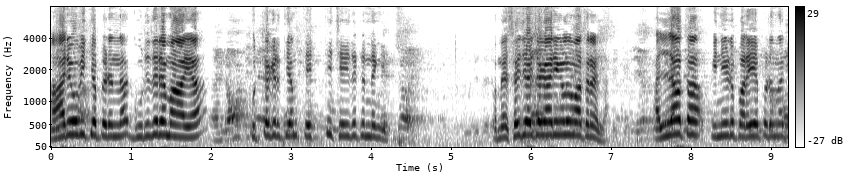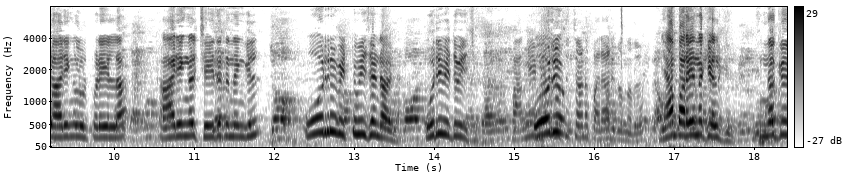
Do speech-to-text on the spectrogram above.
ആരോപിക്കപ്പെടുന്ന ഗുരുതരമായ കുറ്റകൃത്യം തെറ്റ് ചെയ്തിട്ടുണ്ടെങ്കിൽ മെസ്സേജ് അയച്ച കാര്യങ്ങൾ മാത്രമല്ല അല്ലാത്ത പിന്നീട് പറയപ്പെടുന്ന കാര്യങ്ങൾ ഉൾപ്പെടെയുള്ള കാര്യങ്ങൾ ചെയ്തിട്ടുണ്ടെങ്കിൽ ഒരു വിട്ടുവീഴ്ച ഉണ്ടാവില്ല ഒരു വിട്ടുവീഴ്ച. ഒരു ഞാൻ പറയുന്ന കേൾക്ക്. നിങ്ങൾക്ക്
